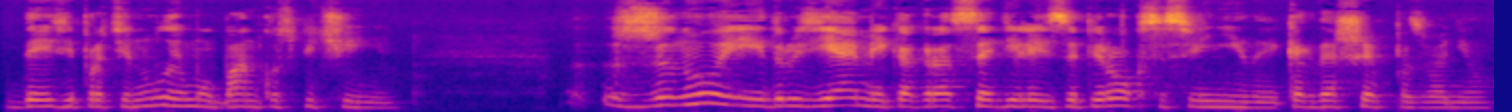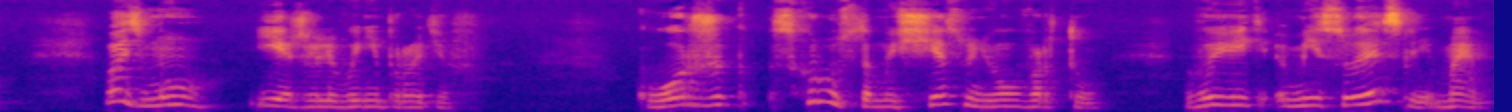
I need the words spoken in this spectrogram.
Дейзи протянула ему банку с печеньем. «С женой и друзьями как раз садились за пирог со свининой, когда шеф позвонил. Возьму, ежели вы не против». Коржик с хрустом исчез у него во рту. «Вы ведь мисс Уэсли, мэм?»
